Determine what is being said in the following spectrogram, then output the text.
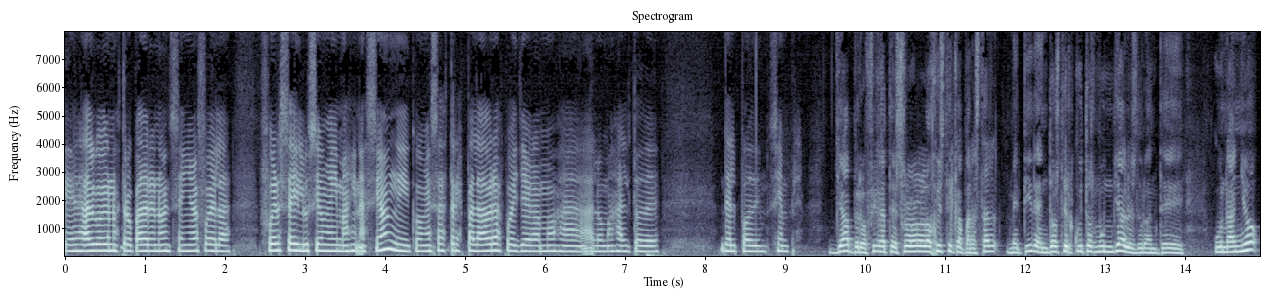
que es algo que nuestro padre nos enseñó fue la fuerza, ilusión e imaginación y con esas tres palabras pues llegamos a, lo más alto de, del podio siempre. Ya, pero fíjate, solo la logística para estar metida en dos circuitos mundiales durante un año,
